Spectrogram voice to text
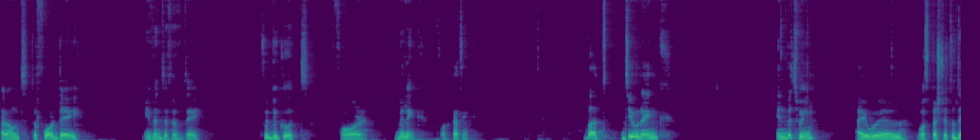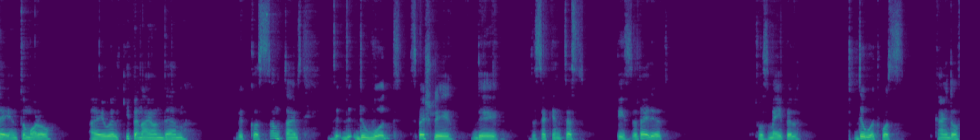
around the fourth day, even the fifth day, it will be good for milling, for cutting. But during, in between, I will, well, especially today and tomorrow, I will keep an eye on them because sometimes the, the, the wood, especially the the second test piece that I did, it was maple, the wood was kind of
